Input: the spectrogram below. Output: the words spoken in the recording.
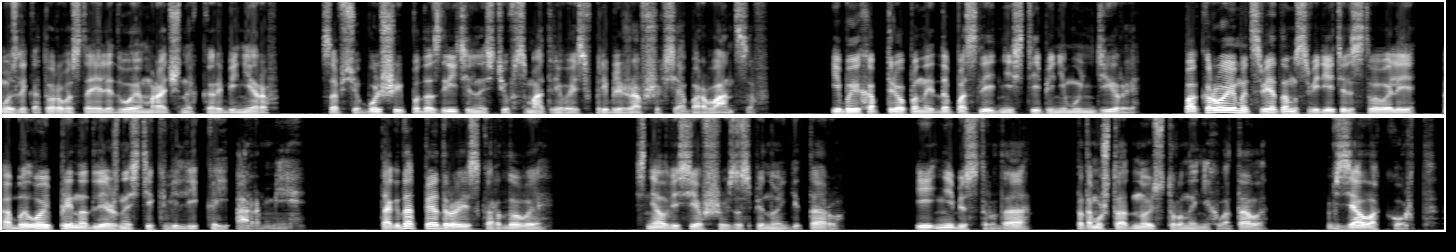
возле которого стояли двое мрачных карабинеров, со все большей подозрительностью всматриваясь в приближавшихся оборванцев, ибо их обтрепанные до последней степени мундиры покроем и цветом свидетельствовали о былой принадлежности к великой армии. Тогда Педро из Кордовы снял висевшую за спиной гитару и, не без труда, потому что одной струны не хватало, взял аккорд,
